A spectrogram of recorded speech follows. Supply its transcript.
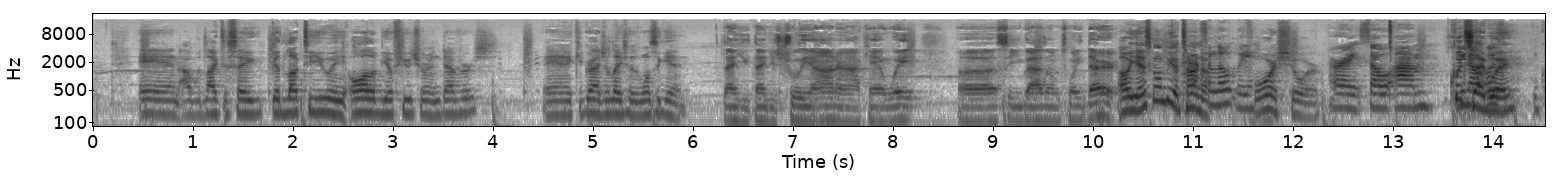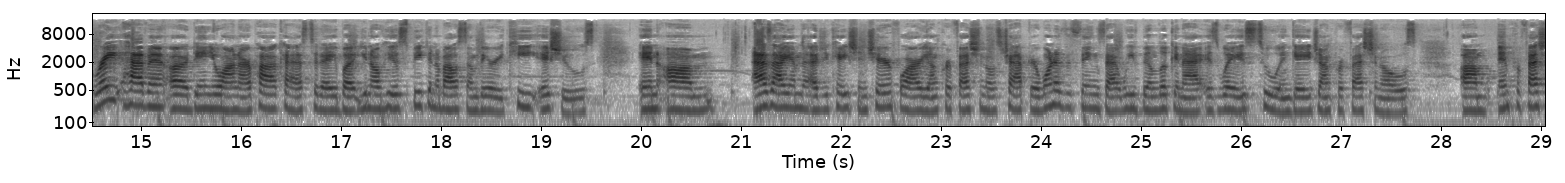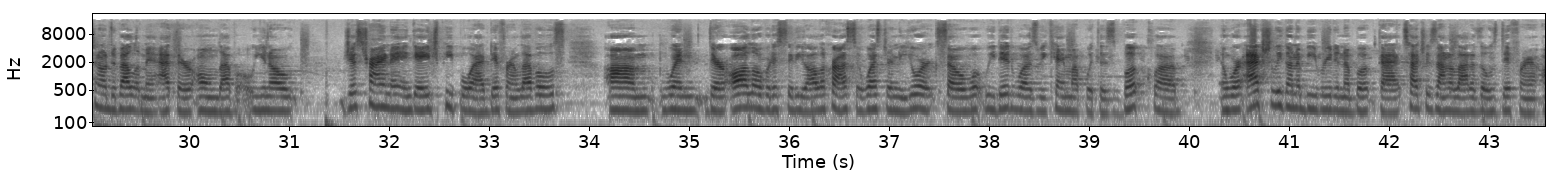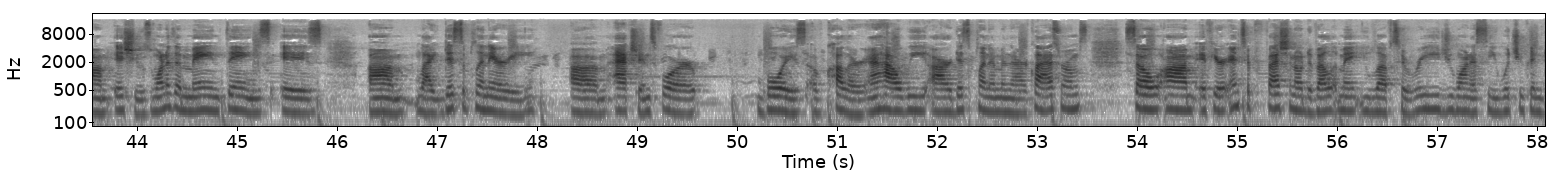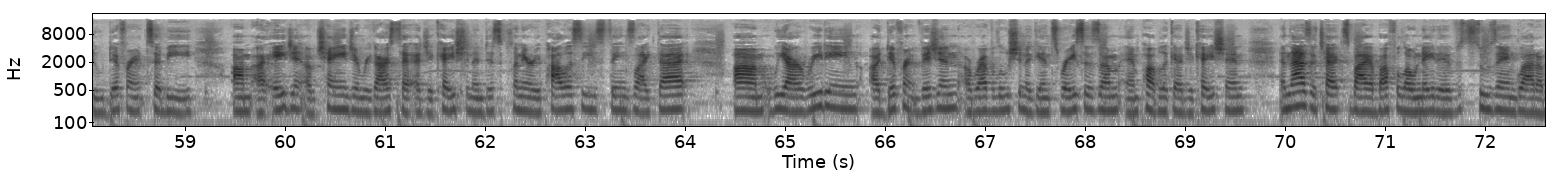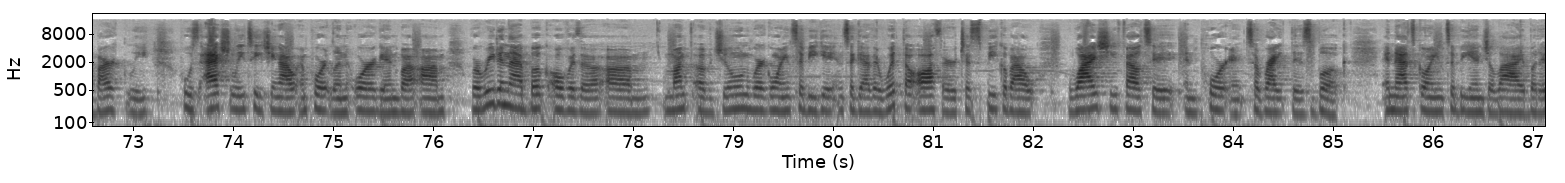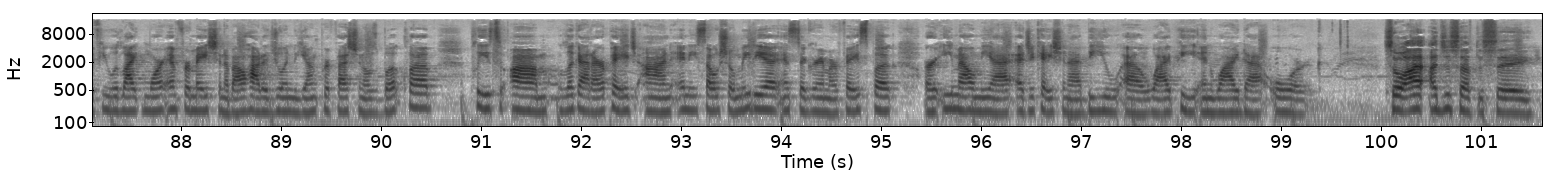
And I would like to say good luck to you in all of your future endeavors, and congratulations once again. Thank you, thank you. It's truly an honor. I can't wait. Uh, see you guys on the 23rd. Oh yeah, it's gonna be a turn up Absolutely. for sure. All right, so um, Quick you know, it was segue. Great having uh, Daniel on our podcast today, but you know he was speaking about some very key issues. And um, as I am the education chair for our young professionals chapter, one of the things that we've been looking at is ways to engage young professionals um, in professional development at their own level. You know, just trying to engage people at different levels um, when they're all over the city, all across the Western New York. So what we did was we came up with this book club, and we're actually going to be reading a book that touches on a lot of those different um, issues. One of the main things is um, like disciplinary um, actions for boys of color and how we are disciplining them in our classrooms. So, um, if you're into professional development, you love to read, you want to see what you can do different to be um, an agent of change in regards to education and disciplinary policies, things like that. Um, we are reading A Different Vision, A Revolution Against Racism and Public Education. And that's a text by a Buffalo native, Suzanne Glada Barkley, who's actually teaching out in Portland, Oregon. But um, we're reading that book over the um, month of June. We're going to be getting together with the author to speak about why she felt it important to write this book. And that's going to be in July. But if you would like more information about how to join the Young Professionals Book Club, please um, look at our page on any social media, Instagram or Facebook, or email me at education at bulypny.org. So I, I just have to say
